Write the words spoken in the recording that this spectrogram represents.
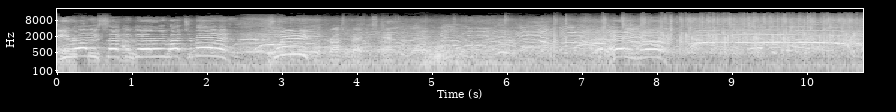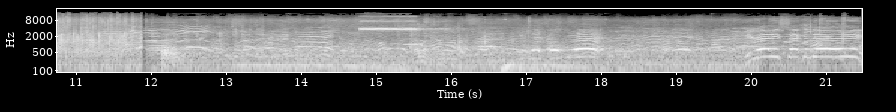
Be ready, secondary. Watch your man. Sweep. Cross practice after that. secondary!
